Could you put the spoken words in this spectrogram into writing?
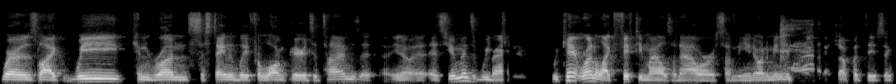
whereas like we can run sustainably for long periods of times uh, you know as humans we right we can't run at like 50 miles an hour or something. You know what I mean? We catch up with these things.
